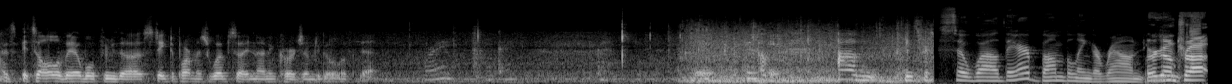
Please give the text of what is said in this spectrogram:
It's, it's all available through the State Department's website, and I'd encourage them to go look at that. All right, okay. Okay. Um, thanks for So while they're bumbling around, We're gonna you- try.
